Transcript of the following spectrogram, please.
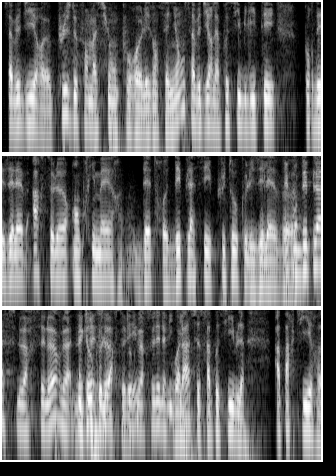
Ça veut dire plus de formation pour les enseignants, ça veut dire la possibilité pour des élèves harceleurs en primaire d'être déplacés plutôt que les élèves. Et qu'on déplace le harceleur, le, plutôt que le harcelé. Plutôt que le la victime. Voilà, ce sera possible à partir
